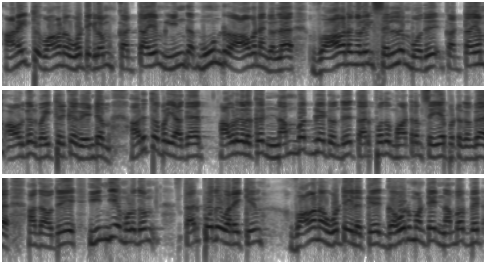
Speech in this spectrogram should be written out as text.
அனைத்து வாகன ஓட்டிகளும் கட்டாயம் இந்த மூன்று ஆவணங்களில் வாகனங்களில் செல்லும் போது கட்டாயம் அவர்கள் வைத்திருக்க வேண்டும். அடுத்தபடியாக அவர்களுக்கு நம்பர் பிளேட் வந்து தற்போது மாற்றம் செய்யப்பட்டிருக்காங்க. அதாவது இந்திய முழுதும் தற்போது வரைக்கும் வாகன ஓட்டிகளுக்கு கவர்மெண்ட்டே நம்பர் பிளேட்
